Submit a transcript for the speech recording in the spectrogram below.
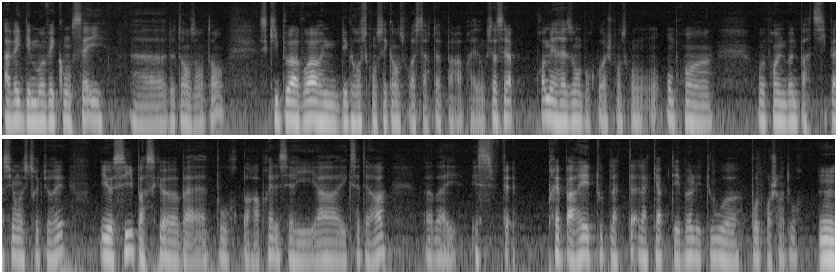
avec des mauvais conseils euh, de temps en temps, ce qui peut avoir une, des grosses conséquences pour la startup par après. Donc ça, c'est la première raison pourquoi je pense qu'on on- on prend, un- on prendre une bonne participation et structurée. Et aussi parce que bah, pour par après les séries A, etc., euh, bah, et, se fait préparer toute la, la cap table et tout euh, pour le prochain tour. Hmm.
